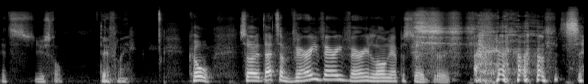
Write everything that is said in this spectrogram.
it's useful. Definitely. Cool. So that's a very, very, very long episode, Drew. um, so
